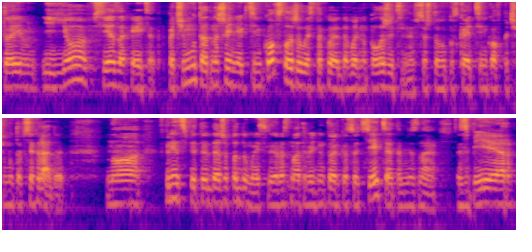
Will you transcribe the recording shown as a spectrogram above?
то ее все захейтят. Почему-то отношение к Тинькофф сложилось такое довольно положительное. Все, что выпускает Тинькофф, почему-то всех радует. Но, в принципе, ты даже подумай, если рассматривать не только соцсети, а там, не знаю, Сбер,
